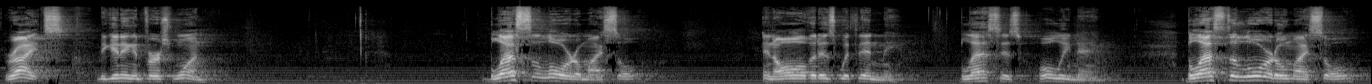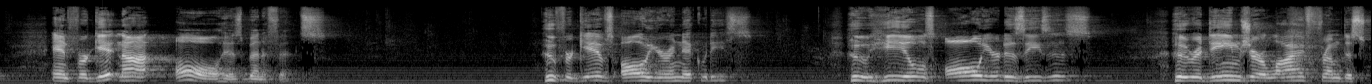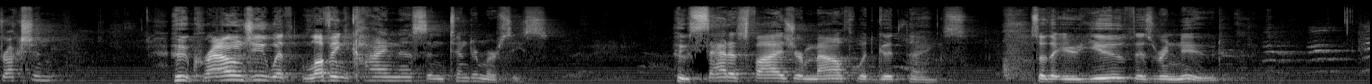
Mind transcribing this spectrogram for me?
writes, beginning in verse 1 Bless the Lord, O my soul, and all that is within me. Bless his holy name. Bless the Lord, O my soul, and forget not all his benefits who forgives all your iniquities, who heals all your diseases, who redeems your life from destruction, who crowns you with loving kindness and tender mercies, who satisfies your mouth with good things, so that your youth is renewed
